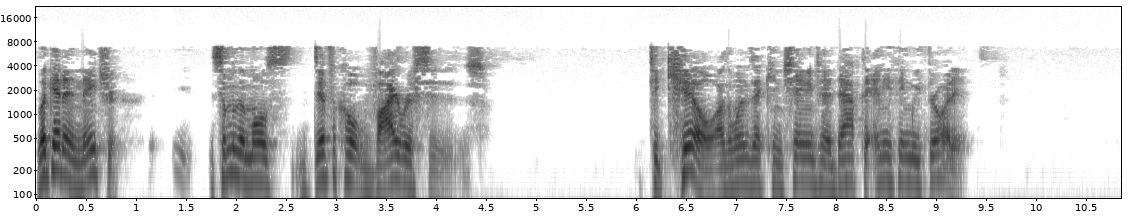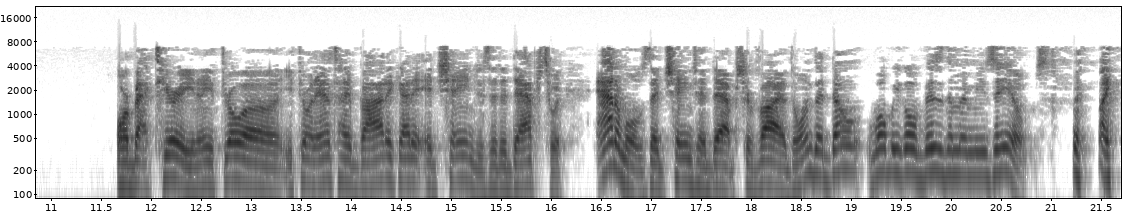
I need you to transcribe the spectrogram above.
Look at it in nature. Some of the most difficult viruses to kill are the ones that can change and adapt to anything we throw at it. Or bacteria, you know, you throw a, you throw an antibiotic at it, it changes, it adapts to it. Animals that change adapt survive. The ones that don't, well, we go visit them in museums. like,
